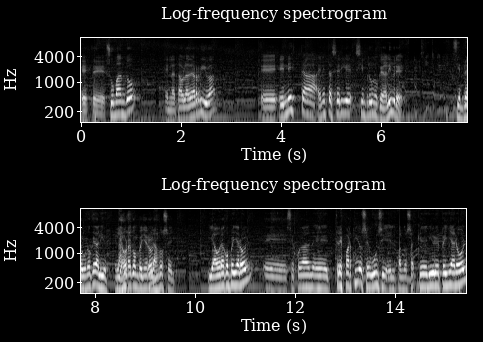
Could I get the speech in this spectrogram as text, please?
este, sumando en la tabla de arriba. Eh, en, esta, en esta serie siempre uno queda libre. siempre uno queda libre. ¿Y ahora con Peñarol? En las dos series. Y ahora con Peñarol eh, se juegan eh, tres partidos según si el- cuando quede libre Peñarol.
